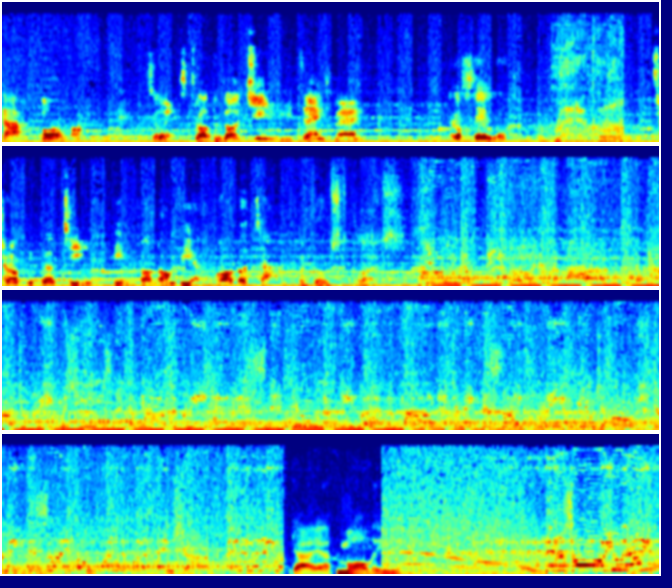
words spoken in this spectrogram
Cabo, So it's Tropical Genie. Thanks, man. Rosello. Tropical G in Colombia, Bogota. A ghost class. Gaia. Molly. Let us all unite!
